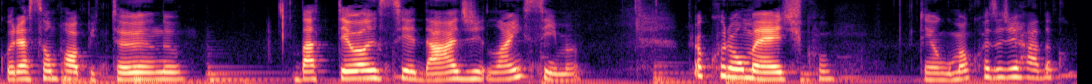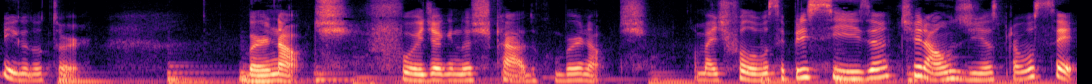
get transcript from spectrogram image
coração palpitando. Bateu a ansiedade lá em cima. Procurou um médico. Tem alguma coisa de errada comigo, doutor. Burnout. Foi diagnosticado com burnout. A médica falou: você precisa tirar uns dias para você.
